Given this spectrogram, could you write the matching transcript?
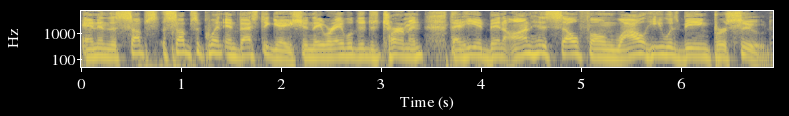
And in the sub- subsequent investigation, they were able to determine that he had been on his cell phone while he was being pursued.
